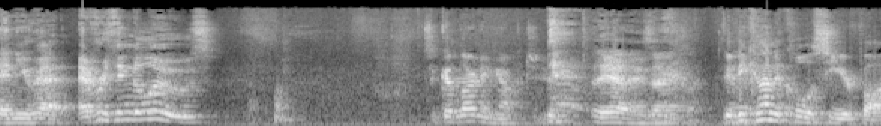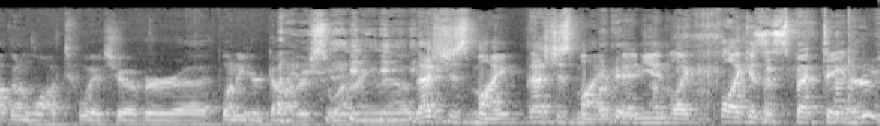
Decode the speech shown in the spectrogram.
and you had everything to lose. It's a good learning opportunity. yeah, exactly. It'd be kind of cool to see your father-in-law twitch over uh, one of your daughters swimming. Though that's just my that's just my Okay. opinion. Like like as a spectator,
